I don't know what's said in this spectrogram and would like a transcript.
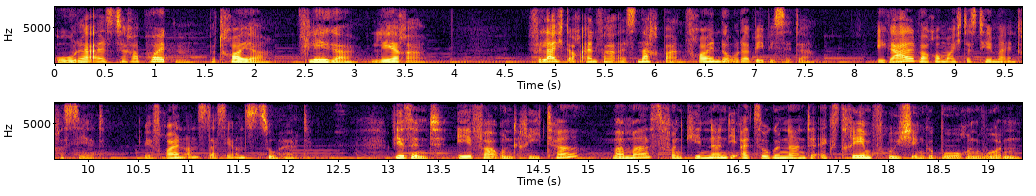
Oder als Therapeuten, Betreuer, Pfleger, Lehrer. Vielleicht auch einfach als Nachbarn, Freunde oder Babysitter. Egal, warum euch das Thema interessiert. Wir freuen uns, dass ihr uns zuhört. Wir sind Eva und Rita, Mamas von Kindern, die als sogenannte Extremfrühchen geboren wurden.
